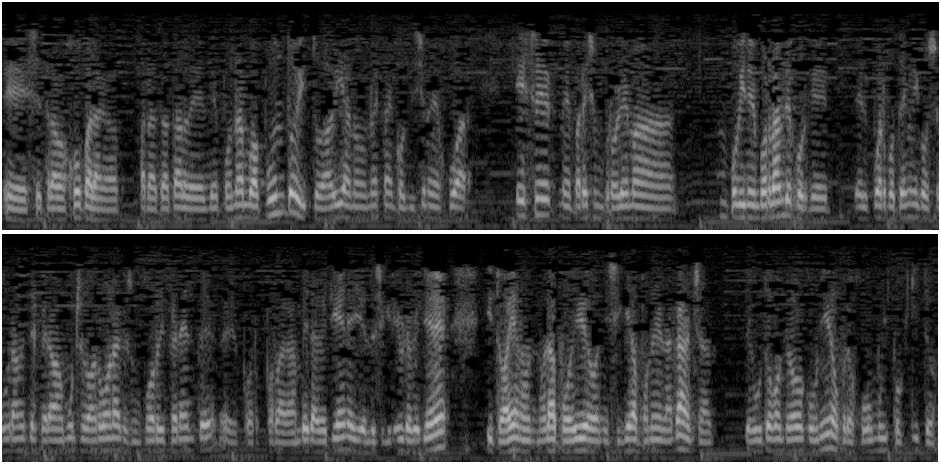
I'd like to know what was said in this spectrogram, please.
eh, se trabajó para, para tratar de, ponerlo a punto y todavía no, no está en condiciones de jugar. Ese me parece un problema un poquito importante porque el cuerpo técnico seguramente esperaba mucho de Barbona, que es un jugador diferente eh, por, por la gambeta que tiene y el desequilibrio que tiene, y todavía no, no lo ha podido ni siquiera poner en la cancha. Debutó contra Boca Unido, pero jugó muy poquito.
